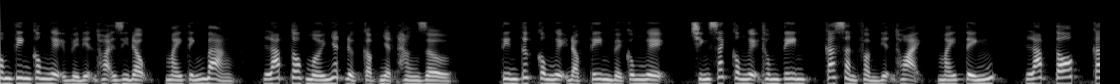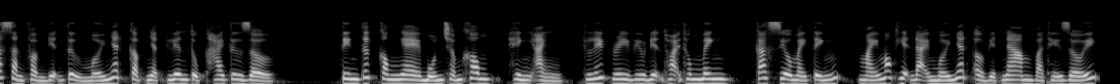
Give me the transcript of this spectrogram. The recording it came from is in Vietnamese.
Thông tin công nghệ về điện thoại di động, máy tính bảng, laptop mới nhất được cập nhật hàng giờ. Tin tức công nghệ đọc tin về công nghệ, chính sách công nghệ thông tin, các sản phẩm điện thoại, máy tính, laptop, các sản phẩm điện tử mới nhất cập nhật liên tục 24 giờ. Tin tức công nghệ 4.0, hình ảnh, clip review điện thoại thông minh, các siêu máy tính, máy móc hiện đại mới nhất ở Việt Nam và thế giới.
